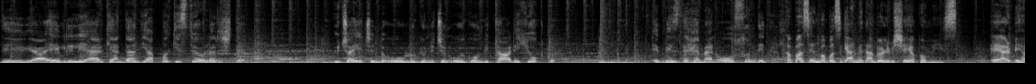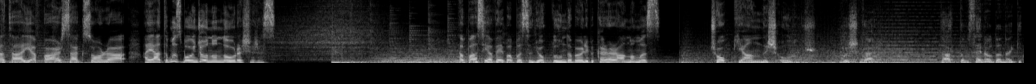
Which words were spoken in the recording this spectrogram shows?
Div ya evliliği erkenden yapmak istiyorlar işte. Üç ay içinde uğurlu gün için uygun bir tarih yoktu. E biz de hemen olsun dedik. Tapasya'nın babası gelmeden böyle bir şey yapamayız. Eğer bir hata yaparsak sonra hayatımız boyunca onunla uğraşırız. Tapasya ve babasının yokluğunda böyle bir karar almamız çok yanlış olur. Kuşkar, tatlım sen odana git.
